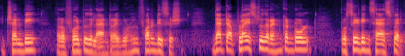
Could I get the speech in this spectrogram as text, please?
it shall be referred to the land tribunal for a decision. That applies to the rent control proceedings as well.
